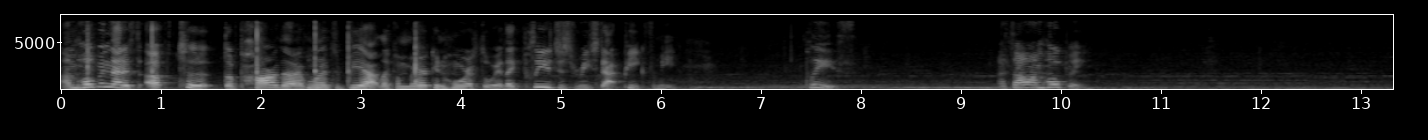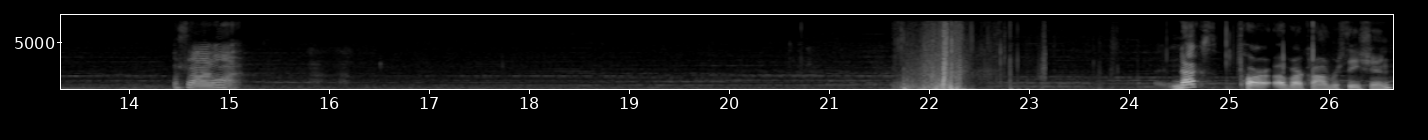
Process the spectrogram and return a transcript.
i'm hoping that it's up to the par that i want it to be at like american horror story. Like please just reach that peak for me. Please that's all i'm hoping that's all i want next part of our conversation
